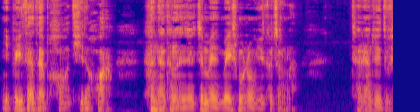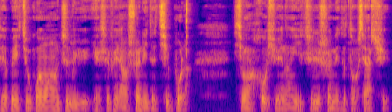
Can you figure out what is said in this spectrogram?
你杯赛再不好踢的话，那可能是真没没什么荣誉可争了。泰山队足协杯九冠王之旅也是非常顺利的起步了，希望后续能一直顺利的走下去。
